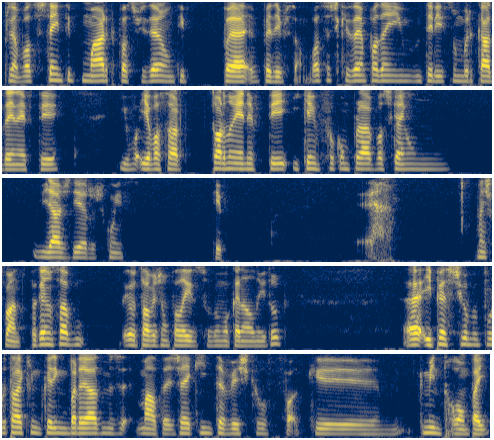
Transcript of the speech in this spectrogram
Por exemplo, vocês têm tipo uma arte que vocês fizeram tipo para, para diversão. Vocês se quiserem podem meter isso no mercado da NFT e, e a vossa arte torna NFT e quem for comprar vocês ganham milhares de euros com isso. Tipo. É. Mas pronto, para quem não sabe, eu talvez não falei sobre o meu canal no YouTube. Uh, e peço desculpa por estar aqui um bocadinho baralhado, mas malta, já é a quinta vez que, eu que, que me interrompem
